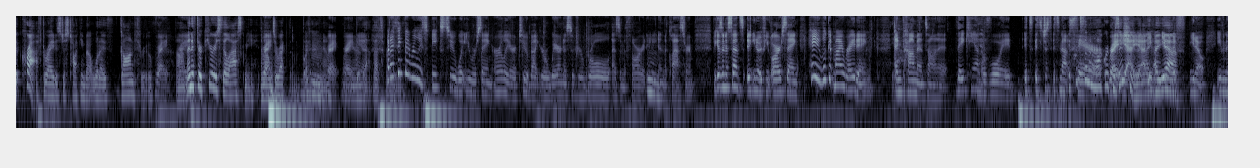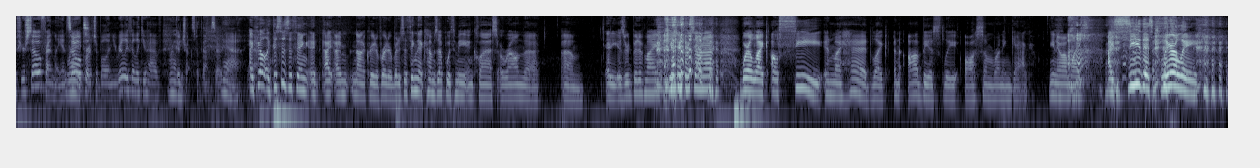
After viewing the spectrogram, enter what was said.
craft. Right, is just talking about what I've gone through. Right. Um, Right. And if they're curious, they'll ask me, and I'll direct them. But you know, Right, right, but yeah. that's. But I think that really speaks to what you were saying earlier too about your awareness of your role as an authority Mm. in the classroom. Because in a sense, it- you know, if you are saying, "Hey, look at my writing," and comment on it, they can't avoid. It's it's just it's not It fair. puts them in an awkward right? position, Yeah, yeah. and I- even, I- even if you know, even if you're so friendly and so approachable, and you really feel like you have Right. good trust with them. So yeah, Yeah. I feel like this is the thing. It, I, I'm not a creative writer, but it's a thing that comes up with me in class around the um, Eddie Izzard bit of my persona, where like I'll see in my head like an obviously awesome running gag. You know, I'm like, I see this clearly,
